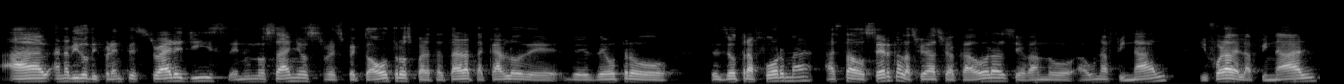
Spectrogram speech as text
han habido diferentes strategies en unos años respecto a otros para tratar de atacarlo de, desde, otro, desde otra forma. Ha estado cerca las fieras fiacadoras, llegando a una final y fuera de la final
